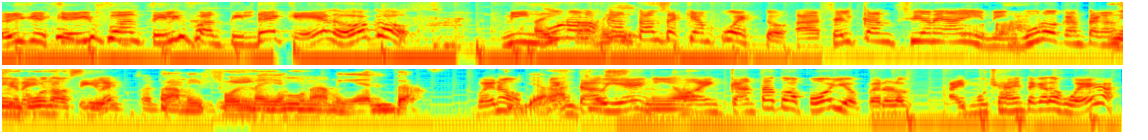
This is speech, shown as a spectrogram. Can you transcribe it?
Ay, que- que infantil, infantil de qué, loco. Ninguno Ay, de los mí. cantantes que han puesto a hacer canciones ahí, ninguno canta canciones Ninguno infantiles. Para mí Fortnite Ninguno. es una mierda. Bueno, Ya, está Dios bien, mío. nos encanta tu apoyo, pero lo- hay mucha gente que lo juega.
